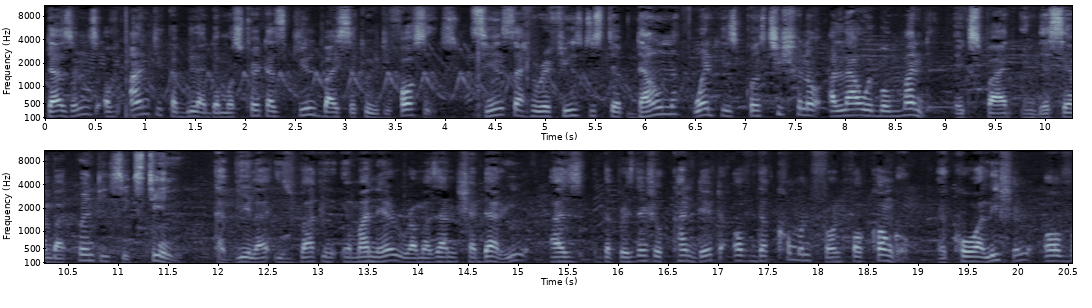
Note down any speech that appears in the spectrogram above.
dozens of anti-Kabila demonstrators killed by security forces, since he refused to step down when his constitutional allowable mandate expired in December 2016. Kabila is backing Emmanuel Ramazani Shadary as the presidential candidate of the Common Front for Congo, a coalition of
